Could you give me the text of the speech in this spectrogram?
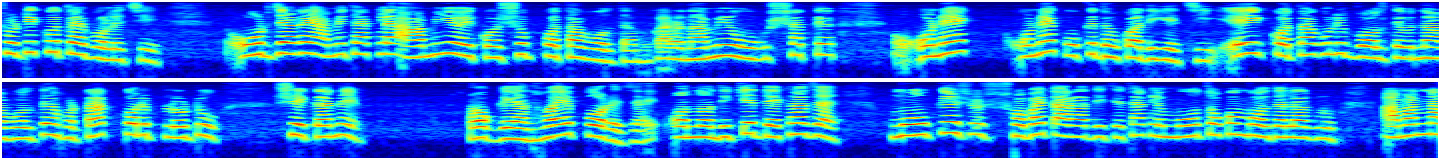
সঠিক কথাই বলেছে। ওর জায়গায় আমি থাকলে আমিও এই সব কথা বলতাম, কারণ আমি ওর সাথে অনেক অনেক ওকে ধোকা দিয়েছি। এই কথাগুলি বলতে না বলতে হঠাৎ করে প্লটু সেখানে অজ্ঞান হয়ে পড়ে যায়। অন্যদিকে দেখা যায়, মৌকে সবাই তারা দিতে থাকলে মৌ তখন বলতে লাগল, আমার না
